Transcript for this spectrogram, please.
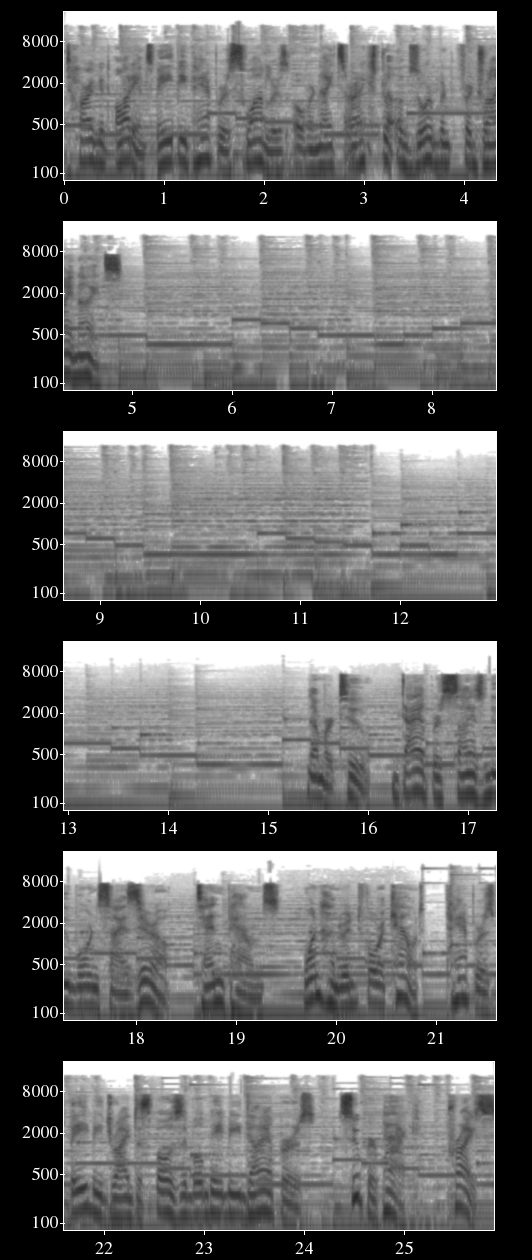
target audience baby Pampers Swaddlers overnights are extra absorbent for dry nights. Number 2, Diapers Size Newborn Size 0, 10 pounds, 104 count, Pampers Baby Dry Disposable Baby Diapers, Super Pack, price,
